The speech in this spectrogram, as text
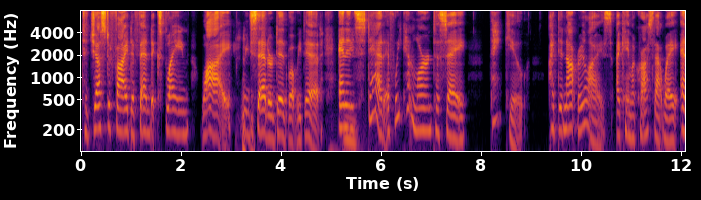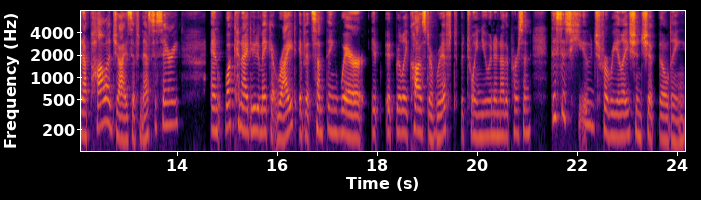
to justify, defend, explain why we said or did what we did. And mm. instead, if we can learn to say, thank you, I did not realize I came across that way and apologize if necessary. And what can I do to make it right if it's something where it, it really caused a rift between you and another person? This is huge for relationship building.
